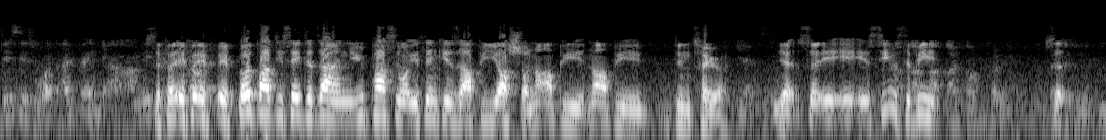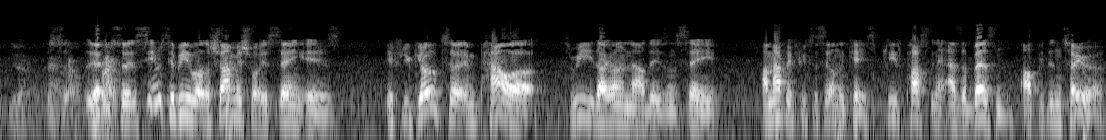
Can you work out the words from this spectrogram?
this is what I think. I, I'm So if, if, if, if both parties say to Dan, you pass on what you think is Alpi Yosha, not Alpi, not Alpi Din Torah. Yes. Yeah, so it, it, it seems to be, Like, like arbitration. So- That is, you have so, yeah, so it seems to be what the Shamish what is saying is, if you go to empower three Dayanim nowadays and say, I'm happy for you to sit on the case, please pass it as a bezin, Alpi Din Torah.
